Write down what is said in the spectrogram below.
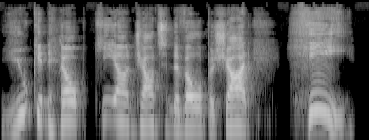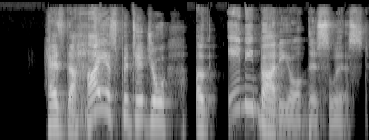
you can help Keon Johnson develop a shot, he has the highest potential of anybody on this list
